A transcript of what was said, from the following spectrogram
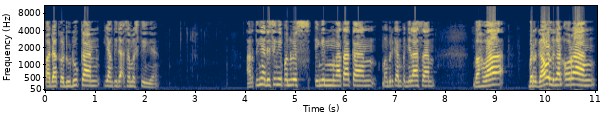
pada kedudukan yang tidak semestinya. Artinya di sini penulis ingin mengatakan, memberikan penjelasan bahwa bergaul dengan orang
